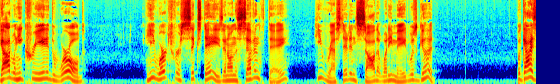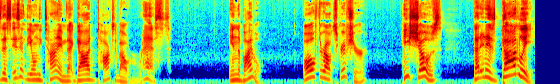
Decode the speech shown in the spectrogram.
God when He created the world. He worked for six days, and on the seventh day, he rested and saw that what he made was good. But, guys, this isn't the only time that God talks about rest in the Bible. All throughout Scripture, he shows that it is godly,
